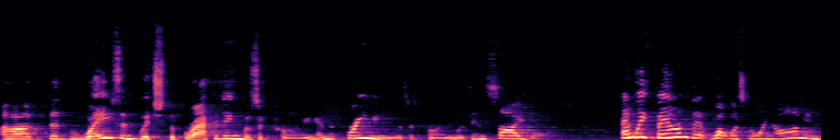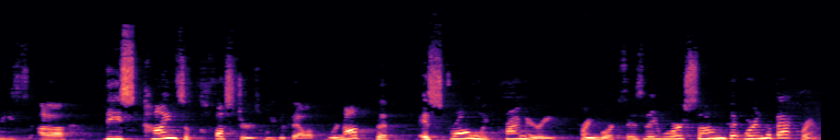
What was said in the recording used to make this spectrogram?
uh, the ways in which the bracketing was occurring and the framing was occurring was inside that. And we found that what was going on in these uh, these kinds of clusters we developed were not the, as strongly primary frameworks as they were some that were in the background.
